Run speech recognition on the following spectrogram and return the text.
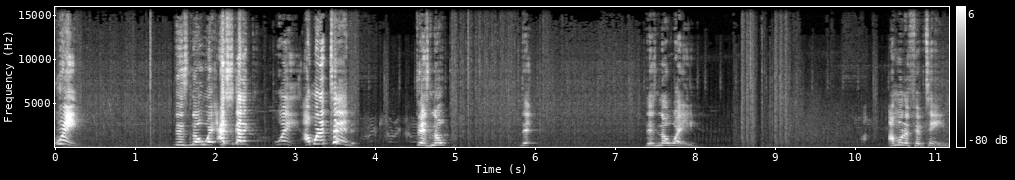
wait. There's no way. I just gotta, wait, I want a 10. There's no, there, there's no way. I'm on a 15.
